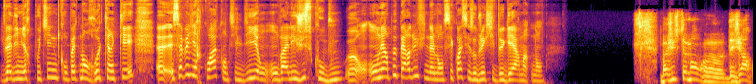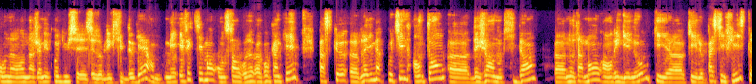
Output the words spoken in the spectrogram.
Vladimir Poutine complètement requinqué. Euh, ça veut dire quoi quand il dit on, va aller jusqu'au bout? Euh, On est un peu perdu finalement. C'est quoi ses objectifs de guerre maintenant? Bah justement, euh, déjà, on n'a jamais connu ces, ces, objectifs de guerre, mais effectivement, on sent requinqué parce que Vladimir Poutine entend des gens en Occident euh, notamment Henri Guénaud, qui, euh, qui est le pacifiste,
